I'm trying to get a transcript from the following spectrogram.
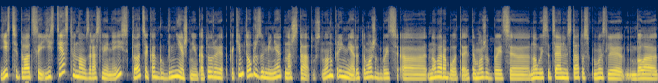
Есть ситуации естественного взросления, есть ситуации как бы внешние, которые каким-то образом меняют наш статус. Ну, например, это может быть э, новая работа, это может быть э, новый социальный статус, в смысле была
